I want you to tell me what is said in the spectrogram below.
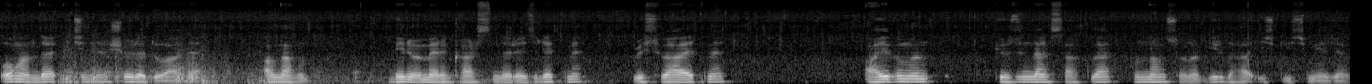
o anda içinden şöyle dua eder. Allah'ım beni Ömer'in karşısında rezil etme, rüsva etme, ayıbımın gözünden sakla, bundan sonra bir daha içki içmeyeceğim.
